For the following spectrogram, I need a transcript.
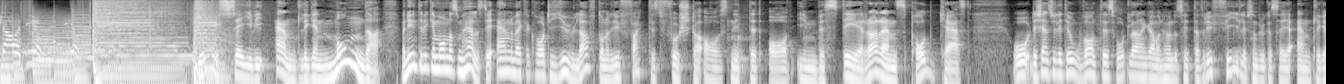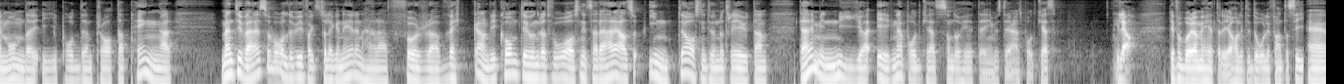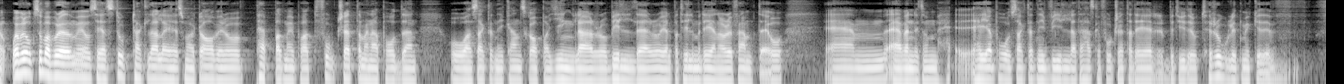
deal. deal. Då säger vi äntligen måndag! Men det är ju inte vilken måndag som helst, det är en vecka kvar till julafton och det är ju faktiskt första avsnittet av Investerarens podcast. Och det känns ju lite ovant, det är svårt att lära en gammal hund att sitta, för det är ju Filip som brukar säga äntligen måndag i podden Prata pengar. Men tyvärr så valde vi faktiskt att lägga ner den här förra veckan. Vi kom till 102 avsnitt, så det här är alltså inte avsnitt 103 utan det här är min nya egna podcast som då heter Investerarens podcast. Eller ja, det får börja med att heta det, jag har lite dålig fantasi. Eh, och jag vill också bara börja med att säga stort tack till alla er som har hört av er och peppat mig på att fortsätta med den här podden. Och har sagt att ni kan skapa jinglar och bilder och hjälpa till med det ena och det femte. Och ehm, även liksom heja på och sagt att ni vill att det här ska fortsätta. Det betyder otroligt mycket. Det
